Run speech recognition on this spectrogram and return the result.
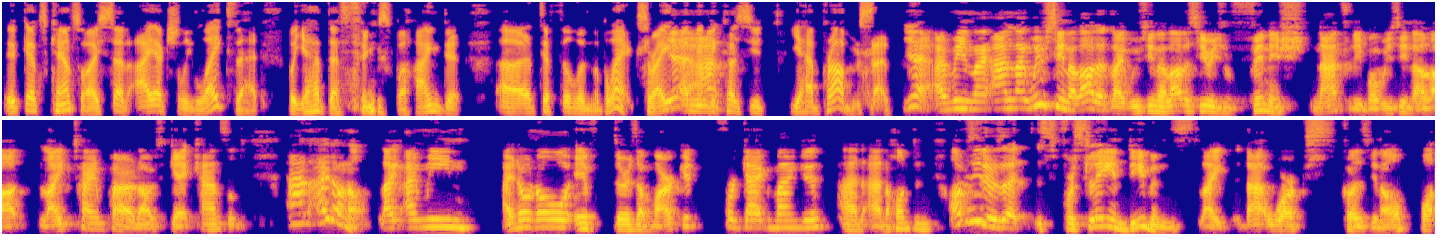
It gets canceled. I said I actually like that, but you have to have things behind it uh, to fill in the blanks, right? Yeah, I mean, I- because you you have problems then. Yeah, I mean, like, and like we've seen a lot of like we've seen a lot of series finish naturally, but we've seen a lot like Time Paradox get cancelled, and I don't know. Like, I mean, I don't know if there's a market for gag manga and and hunting. Obviously, there's a for slaying demons, like that works because you know, but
